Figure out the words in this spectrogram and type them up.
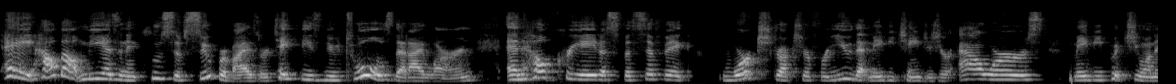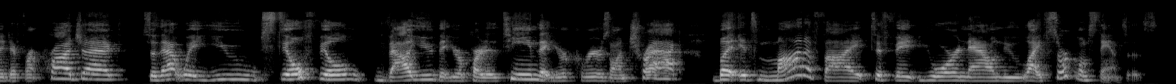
Hey, how about me as an inclusive supervisor take these new tools that I learned and help create a specific work structure for you that maybe changes your hours, maybe puts you on a different project so that way you still feel valued that you're a part of the team, that your career is on track, but it's modified to fit your now new life circumstances.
